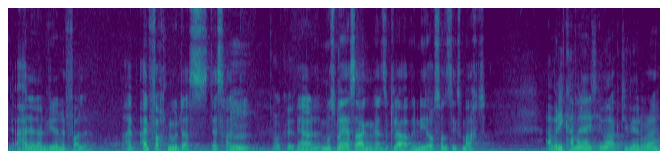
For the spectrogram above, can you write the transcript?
Er hatte dann wieder eine Falle. Ein, einfach nur das, deshalb. Hm, okay. Ja, das muss man ja sagen. Also klar, wenn die auch sonst nichts macht. Aber die kann man ja nicht immer aktivieren, oder?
